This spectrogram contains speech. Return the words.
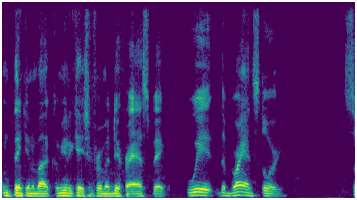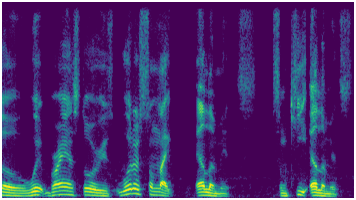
I'm thinking about communication from a different aspect with the brand story. So with brand stories, what are some like elements, some key elements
